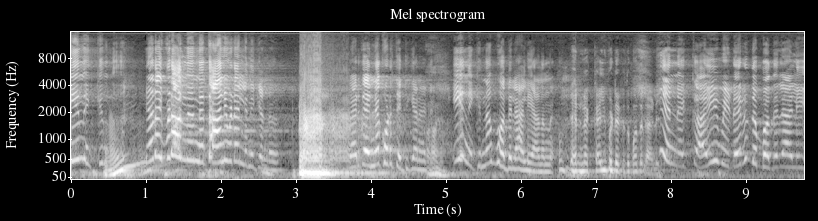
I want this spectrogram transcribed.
ഈ നിക്കുന്ന എടാ ഇവിടെ വന്ന് നിന്ന് താൻ ഇവിടെ അല്ലേ നിൽക്കേണ്ടത്? വെറുതെ എന്നെ കൂടെ തെറ്റിക്കാനായിട്ട്. ഈ നിൽക്കുന്ന മുതലാളിയാണെന്ന്. എന്നെ കൈവിടരുത് മുതലാളി. എന്നെ കൈവിടരുത് മുതലാളി.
